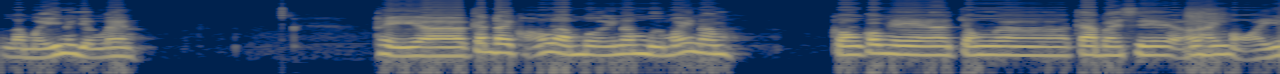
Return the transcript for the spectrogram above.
là Mỹ nó dựng lên thì uh, cách đây khoảng là 10 năm mười mấy năm con có nghe trong uh, KBC ở hải ngoại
